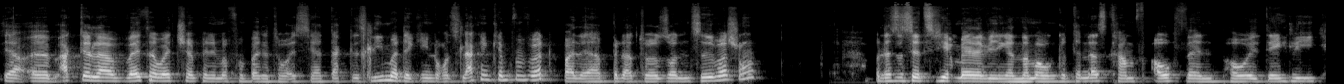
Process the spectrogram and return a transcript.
Ja, ähm, aktueller Welterweight-Champion immer von Bellator ist ja Douglas Lima, der gegen Lawrence Larkin kämpfen wird, bei der Bellator Sonnen Silver Show. Und das ist jetzt hier mehr oder weniger ein Number One Contenders Kampf, auch wenn Paul Daly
